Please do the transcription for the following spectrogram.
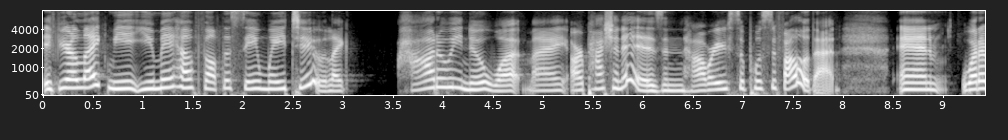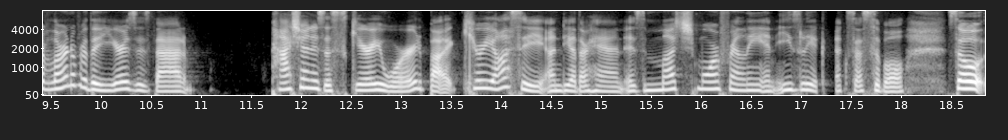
if you're like me, you may have felt the same way too. Like, how do we know what my our passion is and how are you supposed to follow that? And what I've learned over the years is that Passion is a scary word, but curiosity, on the other hand, is much more friendly and easily accessible. So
